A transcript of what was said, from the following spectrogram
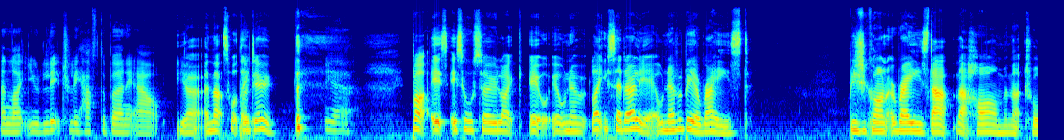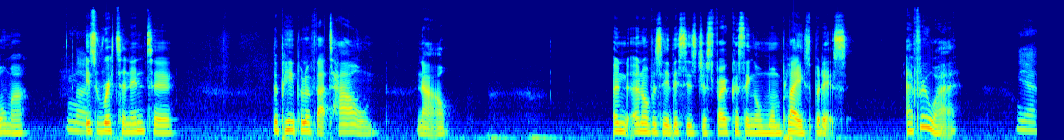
And like you literally have to burn it out. Yeah and that's what they But- do Yeah. but it's it's also like it it'll never like you said earlier it'll never be erased because you can't erase that that harm and that trauma No. it's written into the people of that town now. And and obviously this is just focusing on one place, but it's everywhere. yeah.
